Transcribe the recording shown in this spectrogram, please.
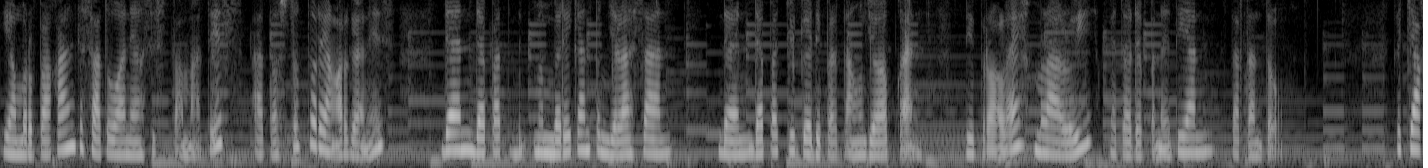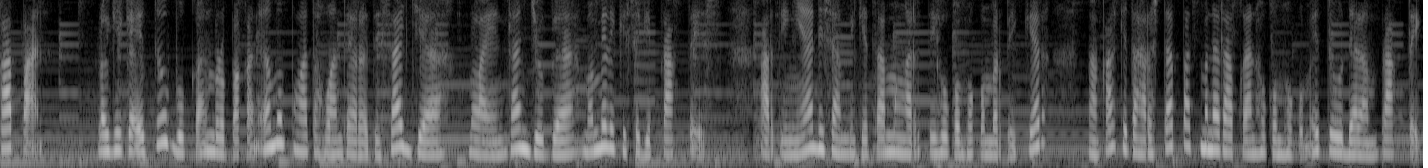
yang merupakan kesatuan yang sistematis atau struktur yang organis dan dapat memberikan penjelasan dan dapat juga dipertanggungjawabkan, diperoleh melalui metode penelitian tertentu. Kecakapan Logika itu bukan merupakan ilmu pengetahuan teoritis saja, melainkan juga memiliki segi praktis. Artinya, di samping kita mengerti hukum-hukum berpikir, maka kita harus dapat menerapkan hukum-hukum itu dalam praktik,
